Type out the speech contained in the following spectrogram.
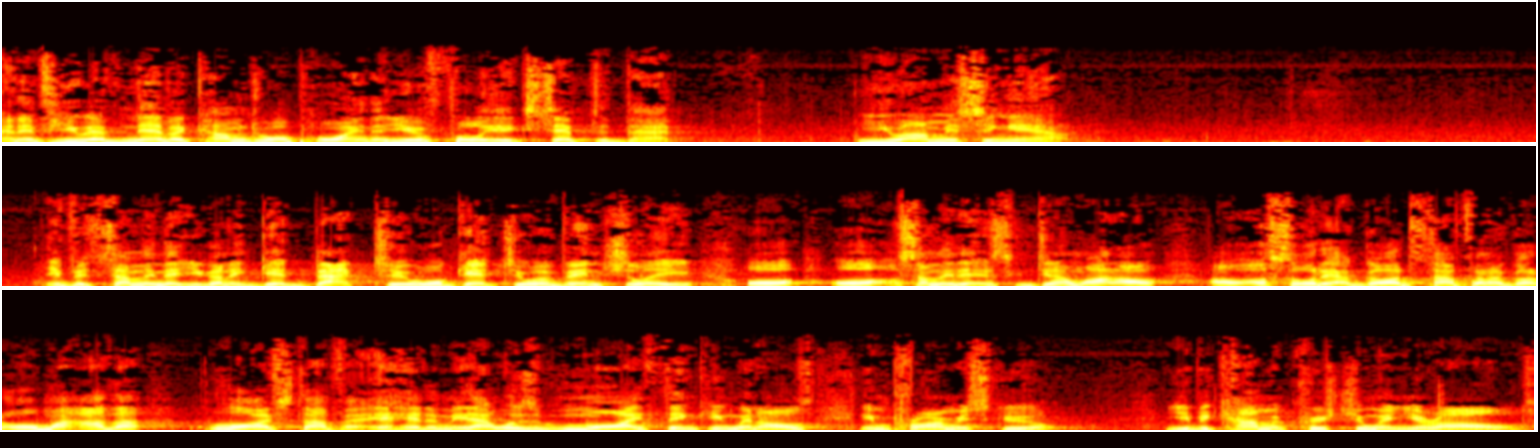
And if you have never come to a point that you have fully accepted that, you are missing out. If it's something that you're going to get back to or get to eventually, or, or something that is, do you know what, I'll, I'll, I'll sort out God's stuff when I've got all my other life stuff ahead of me. That was my thinking when I was in primary school. You become a Christian when you're old.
